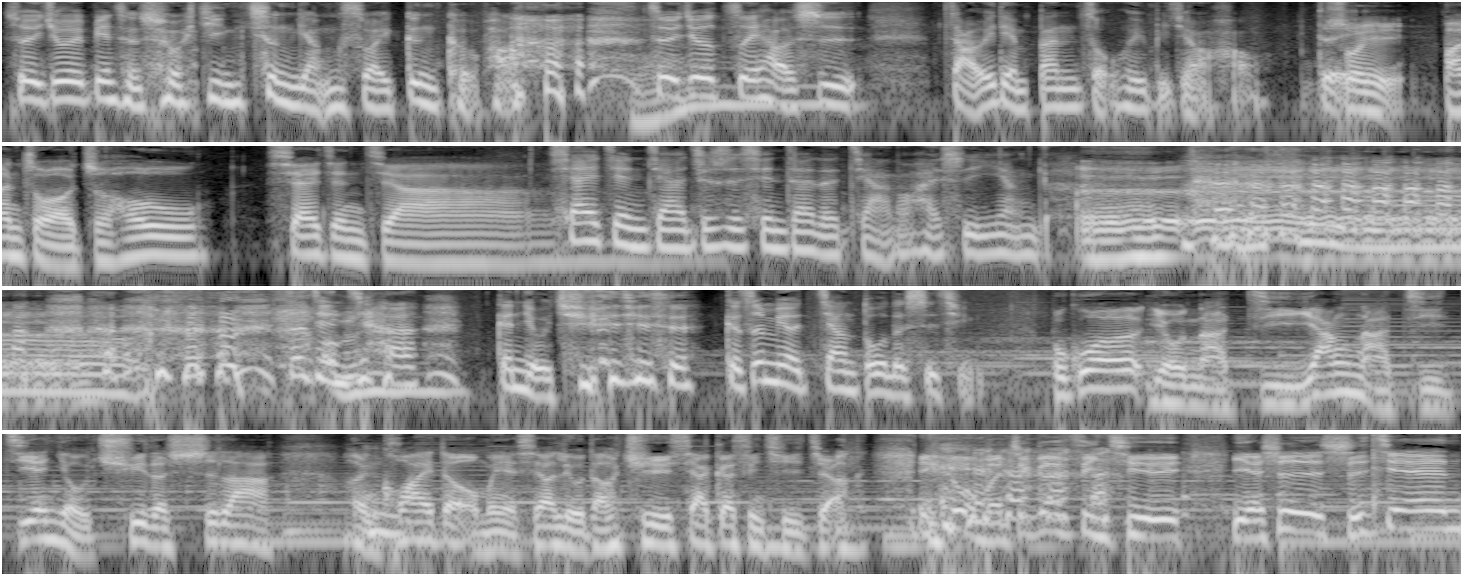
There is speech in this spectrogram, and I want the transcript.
所以就会变成说阴盛阳衰更可怕，所以就最好是早一点搬走会比较好。对，所以搬走了之后，下一间家，下一间家就是现在的家咯，还是一样有。呃，这间家更有趣，其实可是没有这样多的事情。不过有哪几样、哪几件有趣的事啦？很快的，我们也是要留到去下个星期讲，因为我们这个星期也是时间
